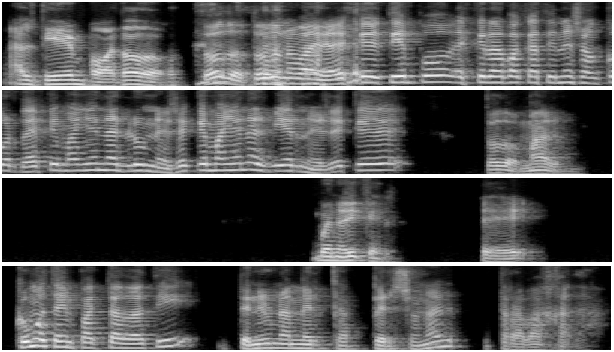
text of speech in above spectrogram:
Al tiempo, a todo. Todo, todo no va a ir. Es que el tiempo, es que las vacaciones son cortas, es que mañana es lunes, es que mañana es viernes, es que todo mal. Bueno, Iker, eh, ¿cómo te ha impactado a ti tener una marca personal trabajada?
